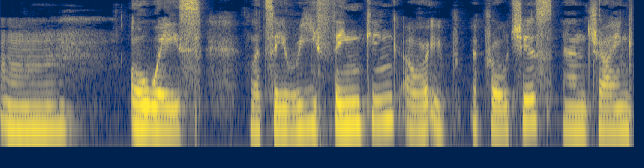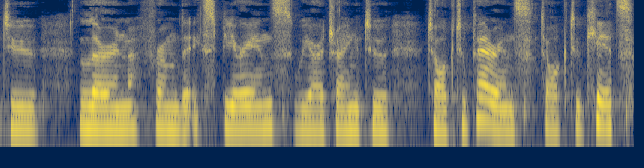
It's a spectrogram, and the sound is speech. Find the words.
um, always let's say rethinking our approaches and trying to learn from the experience. We are trying to talk to parents, talk to kids,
